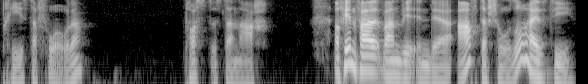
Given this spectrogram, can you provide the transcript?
Pre ist davor, oder? Post ist danach. Auf jeden Fall waren wir in der Aftershow, so heißt die.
